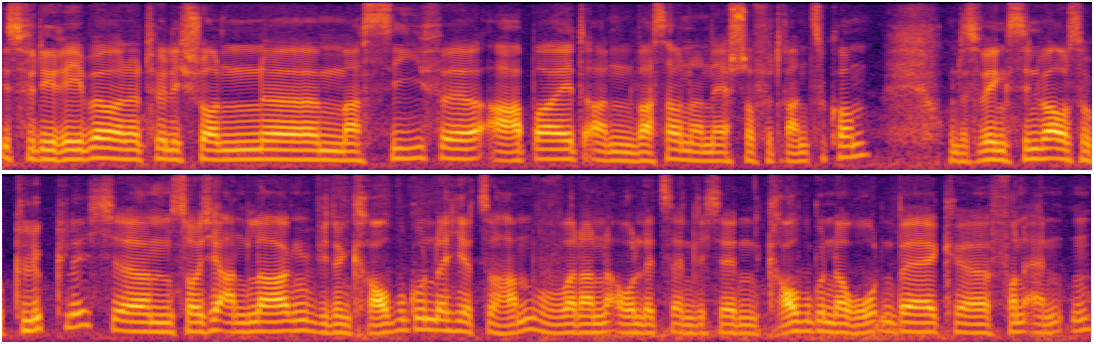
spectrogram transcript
Ist für die Rebe natürlich schon äh, massive Arbeit an Wasser und an Nährstoffe dran zu kommen. Und deswegen sind wir auch so glücklich, ähm, solche Anlagen wie den Grauburgunder hier zu haben, wo wir dann auch letztendlich den Grauburgunder Rotenberg äh, von ernten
